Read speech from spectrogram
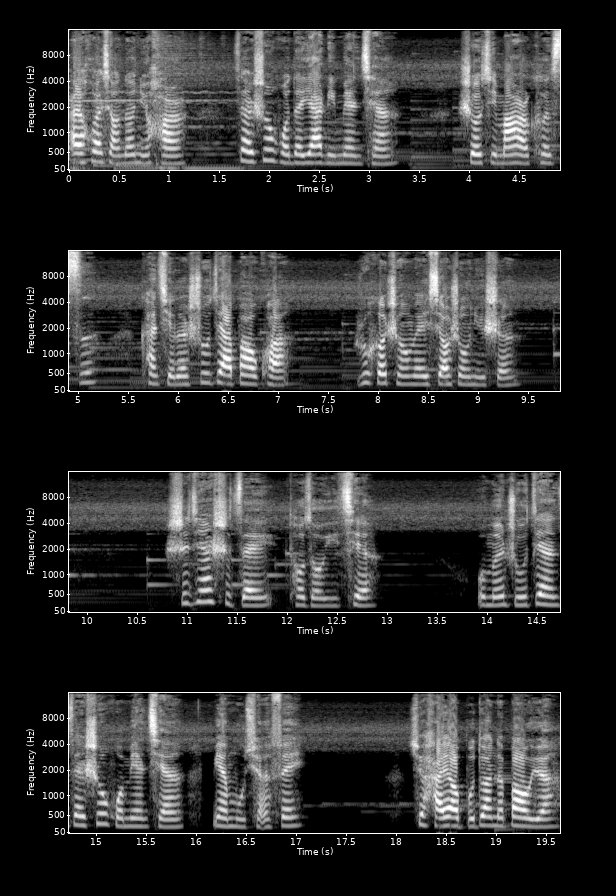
爱幻想的女孩在生活的压力面前，收起马尔克斯，看起了书架爆款，如何成为销售女神？时间是贼，偷走一切。我们逐渐在生活面前面目全非，却还要不断的抱怨，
